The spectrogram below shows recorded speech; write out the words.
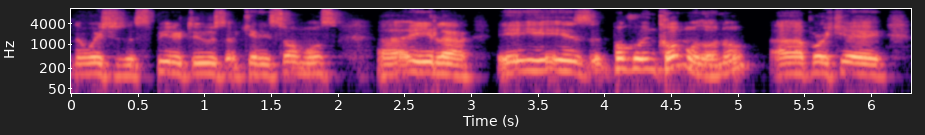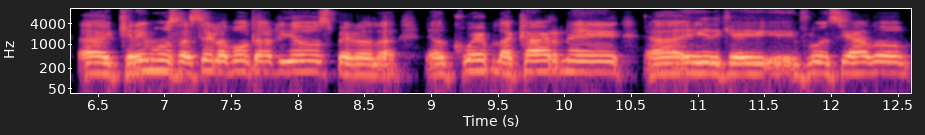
nuestros espíritus, quienes somos, y, la, y es un poco incómodo, ¿no? porque queremos hacer la voluntad de Dios, pero la, el cuerpo, la carne, y que influenciado,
